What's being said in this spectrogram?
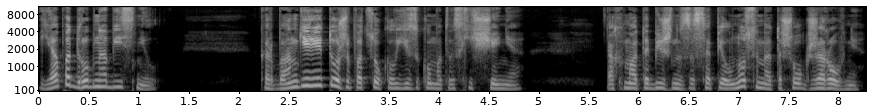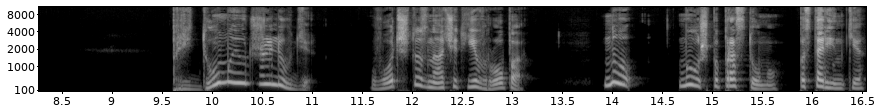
Я подробно объяснил. Карбангерей тоже подсокал языком от восхищения. Ахмат обиженно засопел носом и отошел к жаровне. «Придумают же люди! Вот что значит Европа! Ну, мы уж по-простому, по старинке»,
